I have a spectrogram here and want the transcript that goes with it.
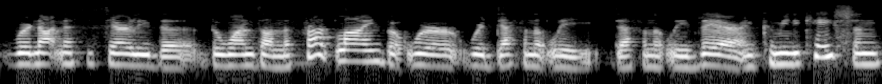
We're not necessarily the, the ones on the front line, but we're, we're definitely, definitely there. And communication,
